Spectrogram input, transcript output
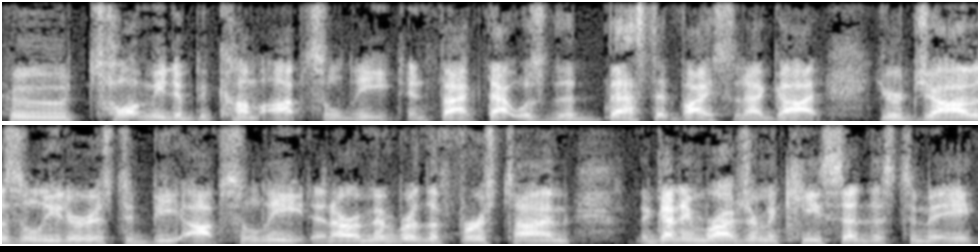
who taught me to become obsolete. In fact, that was the best advice that I got. Your job as a leader is to be obsolete. And I remember the first time a guy named Roger McKee said this to me,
